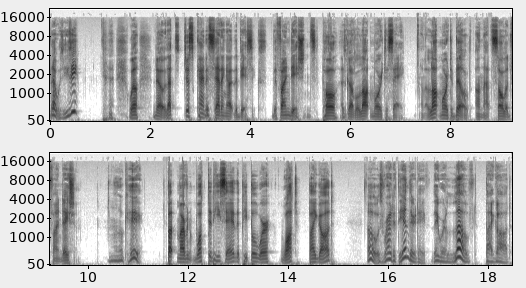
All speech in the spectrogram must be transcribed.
That was easy. Well, no, that's just kind of setting out the basics, the foundations. Paul has got a lot more to say, and a lot more to build on that solid foundation. Okay. But, Marvin, what did he say the people were what by God? Oh, it was right at the end there, Dave. They were loved by God.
